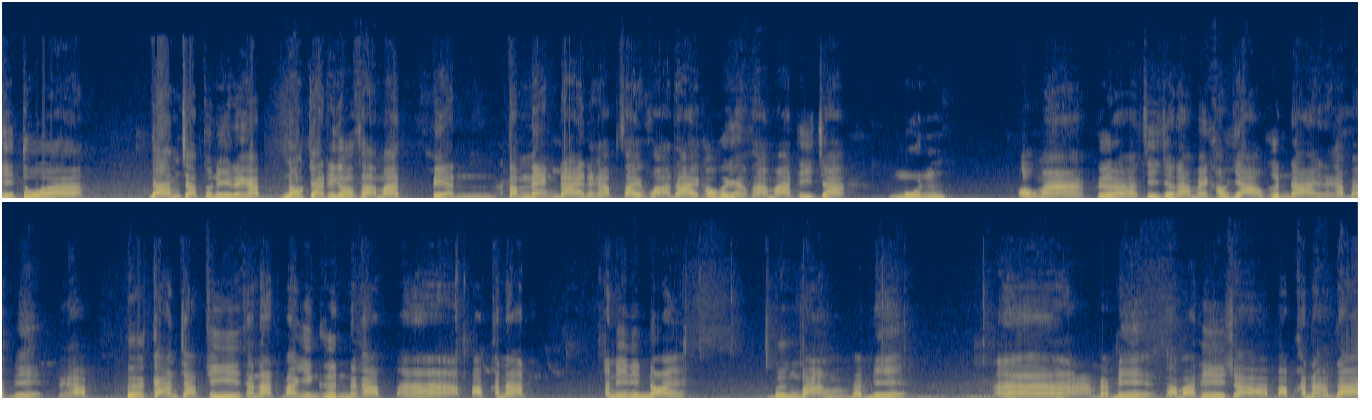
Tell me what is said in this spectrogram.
ที่ตัวด้ามจับตัวนี้นะครับ นอกจากที่เขาสามารถเปลี่ยนตำแหน่งได้นะครับ ซ้ายขวาได้เขาก็ยังสามารถที่จะหมุนออกมาเพื่อที่จะทำให้เขายาวขึ้นได้นะครับ แบบนี้นะครับ เพื่อการจับที่ถนัดมากยิ่งขึ้นนะครับอ่าปรับขนาด อันนี้นิดหน่อยบึงบังแบบนี้อ่าแบบนี้สามารถที่จะปรับขนาดได้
